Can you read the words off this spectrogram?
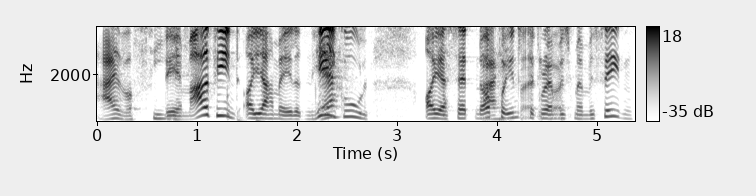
Ej, hvor fint. Det er meget fint, og jeg har malet den helt ja. gul, og jeg satte den op Ej, på Instagram, hvis man vil se den.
